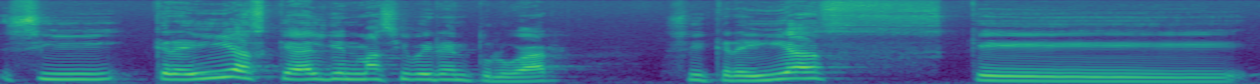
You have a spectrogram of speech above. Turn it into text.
si creías que alguien más iba a ir en tu lugar, si creías que,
